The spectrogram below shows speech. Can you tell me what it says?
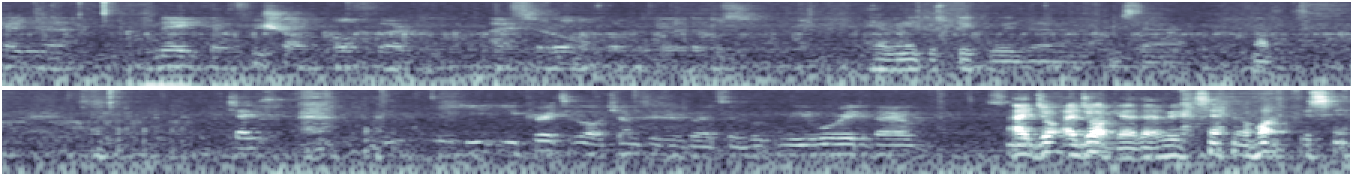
can uh, make official offer to AS Roma for De Rossi. Yeah, we need to speak with uh, Mr. Not. James, you, you created a lot of chances, Roberto. Were, were you worried about? I, jo- I joke uh, that because I don't want to see. You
